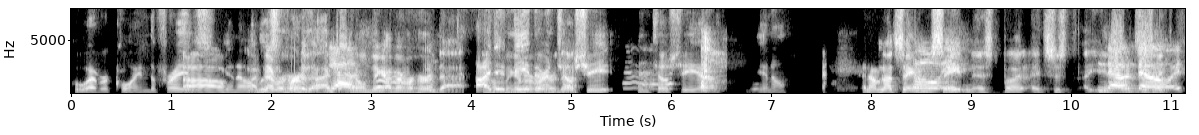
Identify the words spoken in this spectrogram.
whoever coined the phrase. Uh, you know, I've never heard of that. I, I, don't think I've ever heard that. I, I didn't either until that. she until she uh, you know. And I'm not saying so I'm a Satanist, but it's just you no, know, it's no, just like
